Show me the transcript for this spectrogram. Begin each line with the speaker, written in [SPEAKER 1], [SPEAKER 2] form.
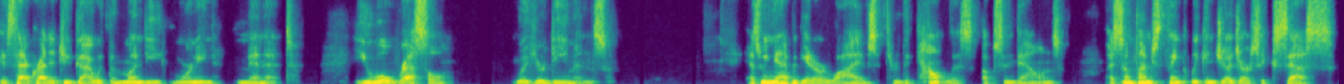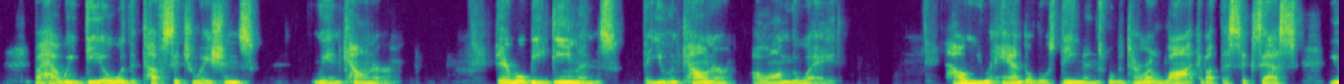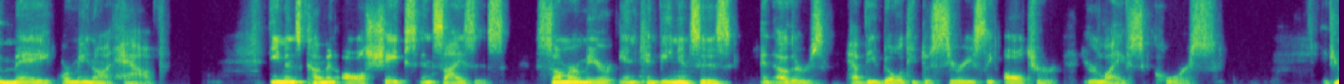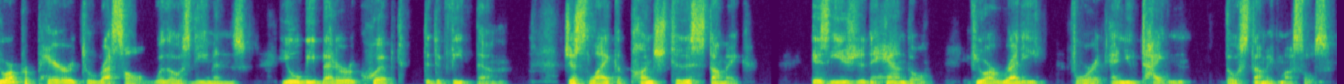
[SPEAKER 1] It's that gratitude guy with the Monday morning minute. You will wrestle with your demons. As we navigate our lives through the countless ups and downs, I sometimes think we can judge our success by how we deal with the tough situations we encounter. There will be demons that you encounter along the way. How you handle those demons will determine a lot about the success you may or may not have. Demons come in all shapes and sizes. Some are mere inconveniences, and others have the ability to seriously alter your life's course. If you are prepared to wrestle with those demons, you will be better equipped to defeat them. Just like a punch to the stomach is easier to handle if you are ready for it and you tighten those stomach muscles.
